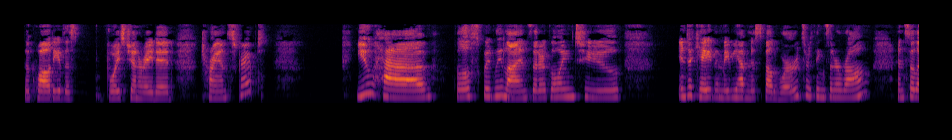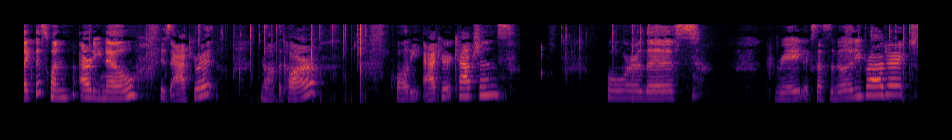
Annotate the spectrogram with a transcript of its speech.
the quality of this voice generated transcript. You have the little squiggly lines that are going to indicate that maybe you have misspelled words or things that are wrong. And so like this one, I already know is accurate, not the car. Quality accurate captions for this create accessibility project.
